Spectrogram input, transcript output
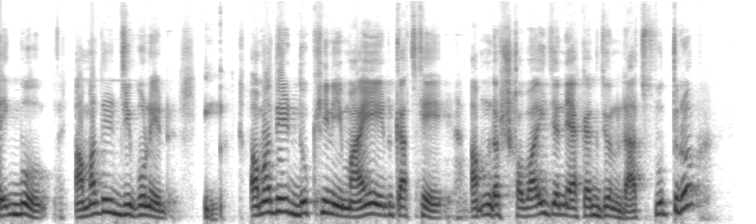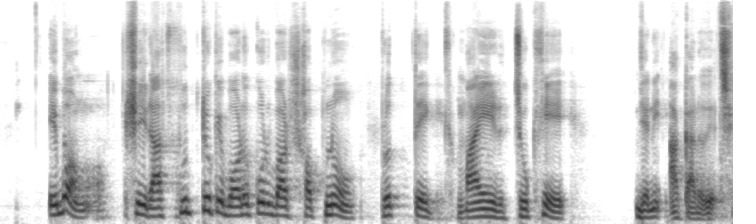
দেখব আমাদের জীবনের, আমাদের দক্ষিণী মায়ের কাছে আমরা সবাই যেন এক একজন রাজপুত্র এবং সেই রাজপুত্রকে বড় করবার স্বপ্ন প্রত্যেক মায়ের চোখে যেন আঁকা রয়েছে।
